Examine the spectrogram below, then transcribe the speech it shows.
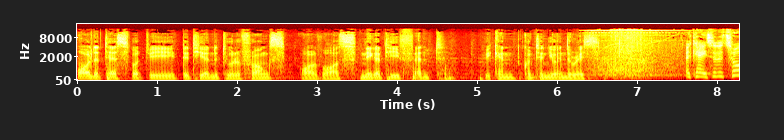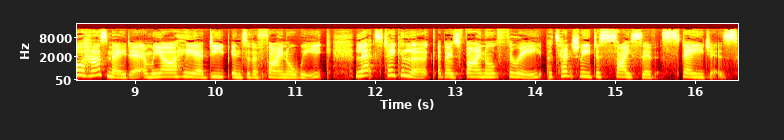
all the tests what we did here in the Tour de France all was negative and we can continue in the race. Okay, so the tour has made it, and we are here deep into the final week. Let's take a look at those final three potentially decisive stages.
